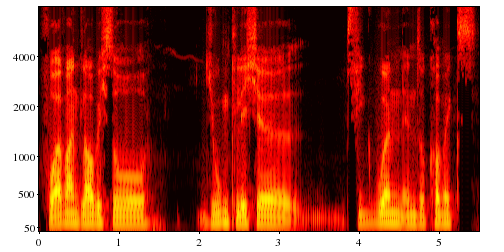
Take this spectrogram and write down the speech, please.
Vorher waren, glaube ich, so jugendliche Figuren in so Comics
